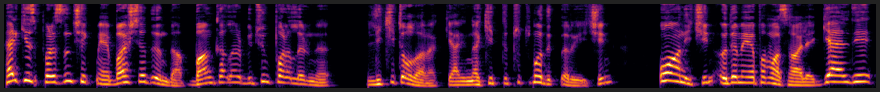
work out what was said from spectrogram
herkes parasını çekmeye başladığında bankalar bütün paralarını likit olarak yani nakitte tutmadıkları için o an için ödeme yapamaz hale geldi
